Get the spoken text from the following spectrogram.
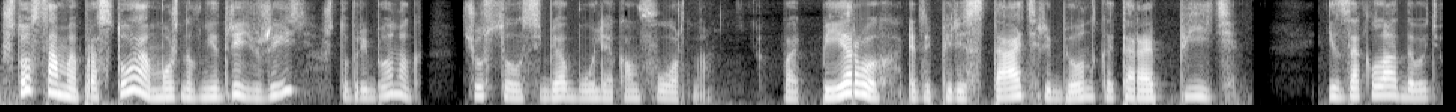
Что самое простое можно внедрить в жизнь, чтобы ребенок чувствовал себя более комфортно? Во-первых, это перестать ребенка торопить и закладывать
